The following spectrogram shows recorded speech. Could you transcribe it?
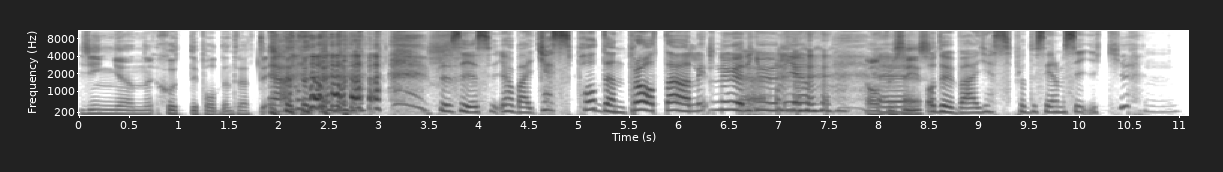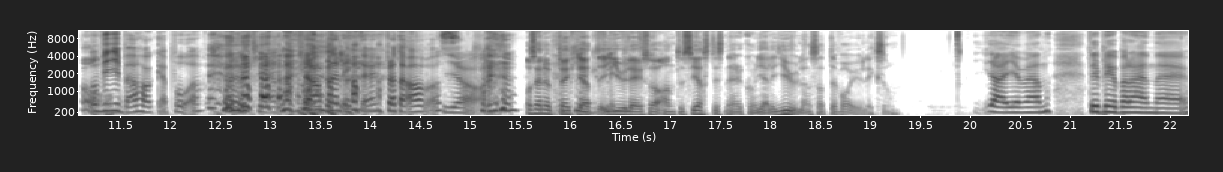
gingen 70, podden 30. Ja. precis, jag bara yes podden, prata, nu är det jul igen. Ja, precis. Eh, och du bara yes, producera musik. Mm. Ja. Och vi bara hakar på. prata lite, prata av oss. Ja. Och sen upptäckte jag att Julia är så entusiastisk när det kommer gäller julen så att det var ju liksom Jajamän. Det blev bara en eh,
